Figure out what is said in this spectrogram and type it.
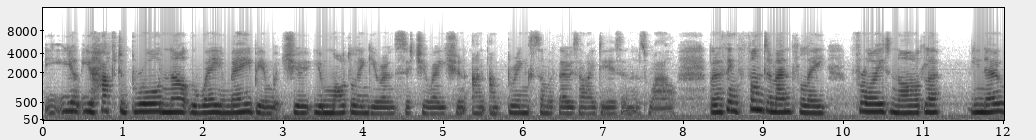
you, you have to broaden out the way maybe in which you, you're modelling your own situation and, and bring some of those ideas in as well. But I think fundamentally, Freud and Adler, you know,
